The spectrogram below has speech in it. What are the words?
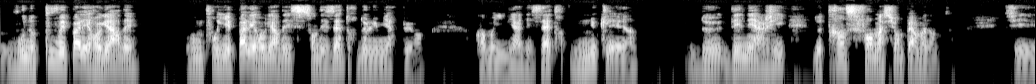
vous ne pouvez pas les regarder. Vous ne pourriez pas les regarder. Ce sont des êtres de lumière pure, comme il y a des êtres nucléaires de d'énergie, de transformation permanente. C'est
